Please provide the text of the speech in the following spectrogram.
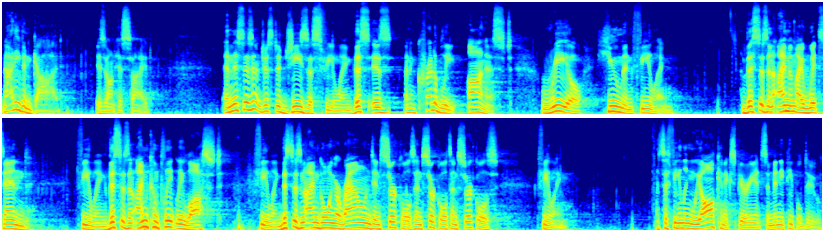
not even God is on his side. And this isn't just a Jesus feeling, this is an incredibly honest, real, human feeling. This is an I'm at my wits' end feeling. This is an I'm completely lost feeling. This is an I'm going around in circles and circles and circles feeling. It's a feeling we all can experience, and many people do.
